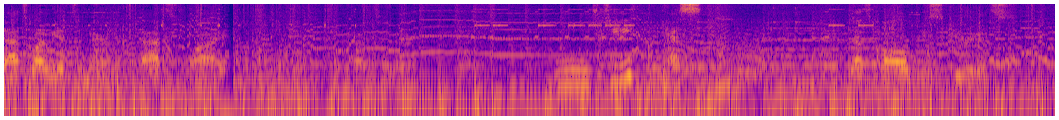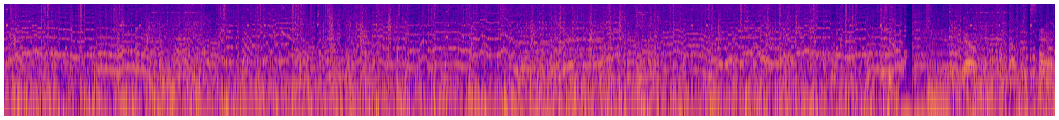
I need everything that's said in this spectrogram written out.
That's why we have Tamara. That's why we have Tamara. Ooh, Dratini? Yes! That's called experience. There we go, another 10.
